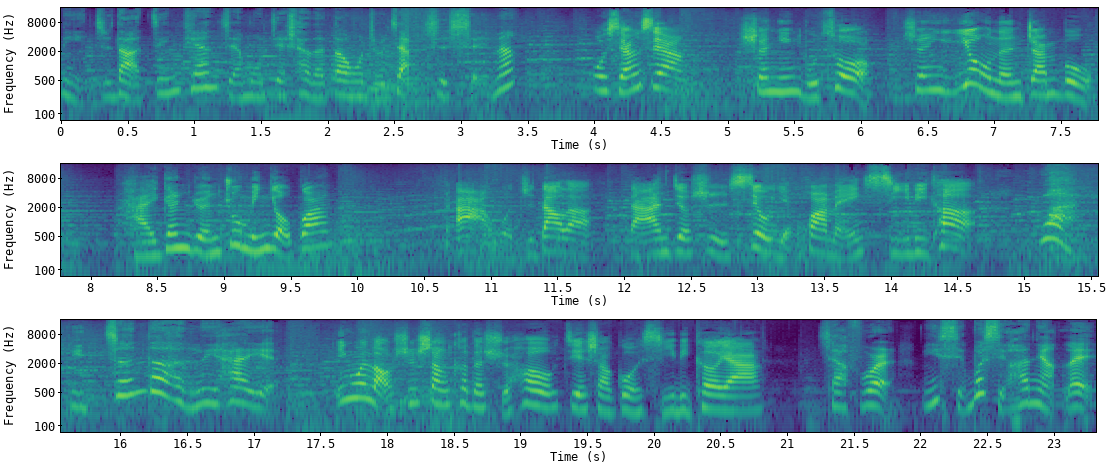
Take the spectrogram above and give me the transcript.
你知道今天节目介绍的动物主角是谁吗？我想想，声音不错，声音又能占卜，还跟原住民有关。啊，我知道了，答案就是绣眼画眉希利克。哇，你真的很厉害耶！因为老师上课的时候介绍过希利克呀。小福尔，你喜不喜欢鸟类？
